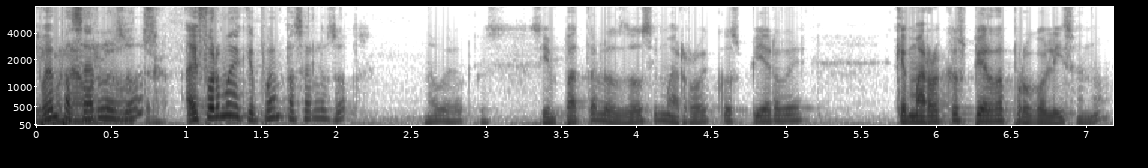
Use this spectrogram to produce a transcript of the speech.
¿Pueden pasar los dos? ¿Hay forma de que puedan pasar los dos? No, veo, pues. Si empatan los dos y Marruecos pierde. Que Marruecos pierda por goliza, ¿no?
